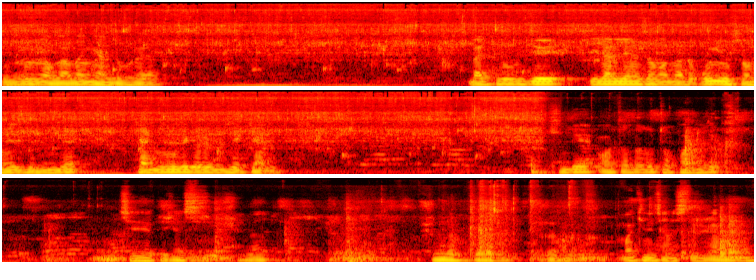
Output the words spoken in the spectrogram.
uzun yollardan geldi buraya. Belki bu videoyu ilerleyen zamanlarda 10 yıl sonra izlediğinde kendini de görebilecek yani. Şimdi ortalığı toparladık. Şey yapacağız. Şuradan Şunları koyalım. Makine çalıştıracağım.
